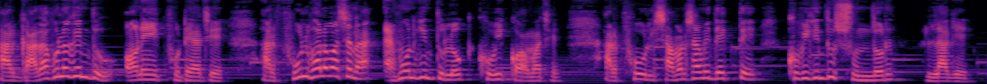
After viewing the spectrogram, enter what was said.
আর গাঁদা ফুলও কিন্তু অনেক ফুটে আছে। আর ফুল ভালোবাসে না, এমন কিন্তু লোক খুবই কম আছে। আর ফুল সামনাসামনি দেখতে খুবই কিন্তু সুন্দর লাগে।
